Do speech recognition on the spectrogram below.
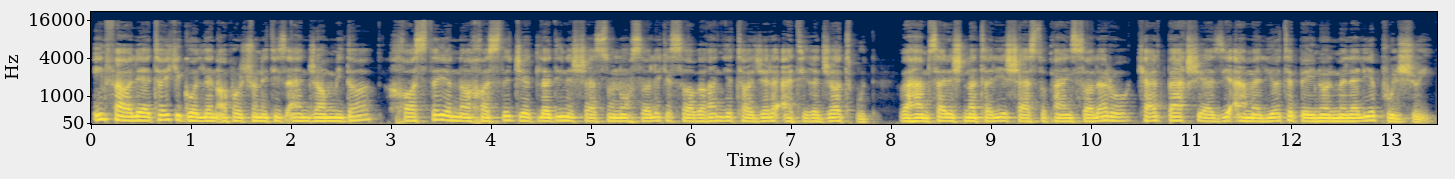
این فعالیت هایی که Golden Opportunities انجام می‌داد خواسته یا ناخواسته جد لادین 69 ساله که سابقا یه تاجر عتیقه جات بود و همسرش ناتالی 65 ساله رو کرد بخشی از یه عملیات بین المللی پولشویی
